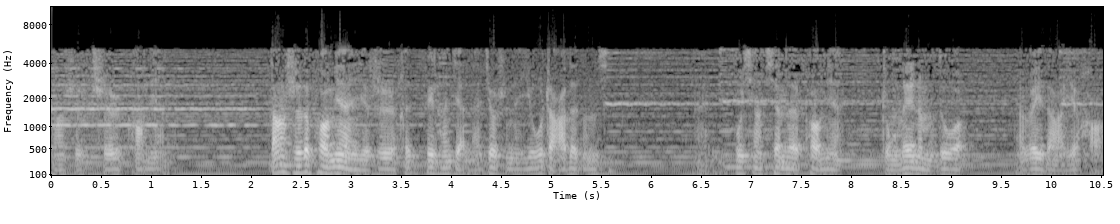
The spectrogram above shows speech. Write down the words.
常是吃泡面，当时的泡面也是很非常简单，就是那油炸的东西，哎，不像现在泡面种类那么多，味道也好。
